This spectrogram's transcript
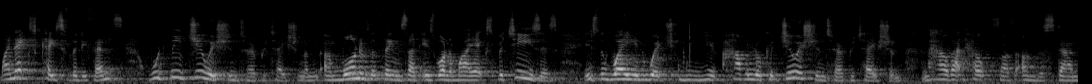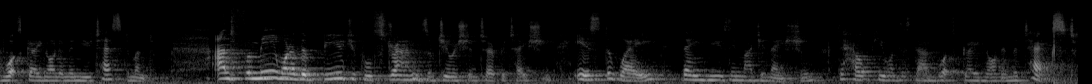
My next case for the defence would be Jewish interpretation. And, and one of the things that is one of my expertises is the way in which we have a look at Jewish interpretation and how that helps us understand what's going on in the New Testament. And for me, one of the beautiful strands of Jewish interpretation is the way they use imagination to help you understand what's going on in the text.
